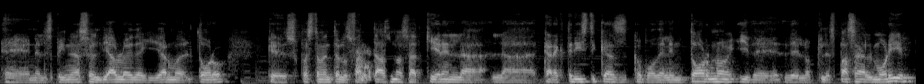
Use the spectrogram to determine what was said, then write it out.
en el Espinazo del Diablo de Guillermo del Toro, que supuestamente los fantasmas adquieren las la características como del entorno y de, de, lo que les pasa al morir.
